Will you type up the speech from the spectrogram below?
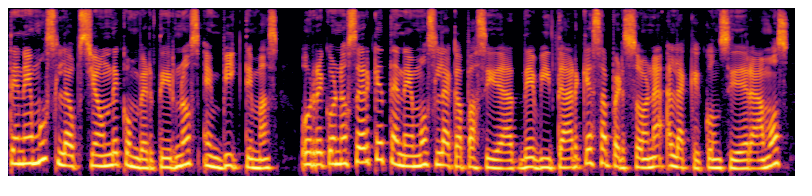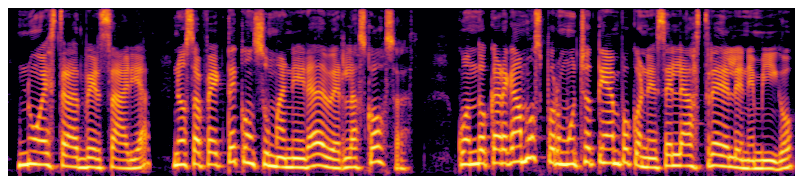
Tenemos la opción de convertirnos en víctimas o reconocer que tenemos la capacidad de evitar que esa persona a la que consideramos nuestra adversaria nos afecte con su manera de ver las cosas. Cuando cargamos por mucho tiempo con ese lastre del enemigo,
